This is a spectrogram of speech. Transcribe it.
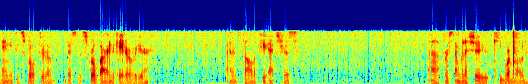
And you can scroll through them. There's a scroll bar indicator over here. I've installed a few extras. Uh, first I'm going to show you keyboard mode.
